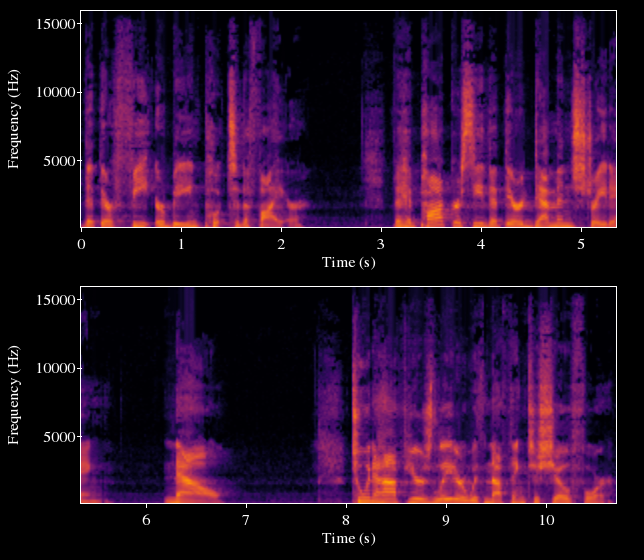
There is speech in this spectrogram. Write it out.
that their feet are being put to the fire. The hypocrisy that they're demonstrating now, two and a half years later, with nothing to show for.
